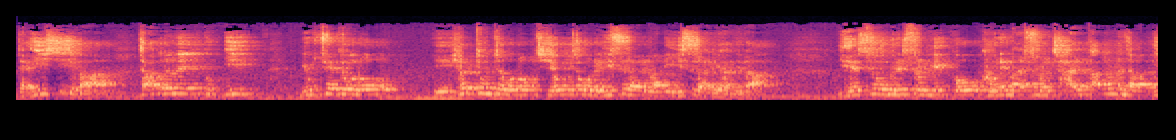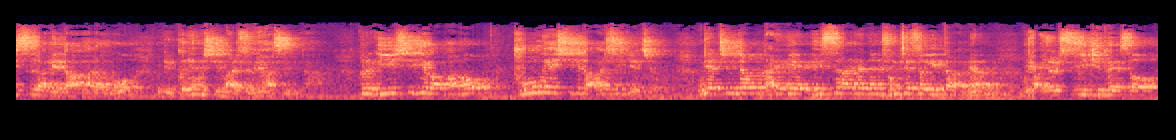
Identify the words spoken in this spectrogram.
자, 이 시기가 자 그러면 이 육체적으로 이 혈통적으로 지역적으로 이스라엘만이 이스라엘이 아니라 예수 그리스도를 믿고 그분의 말씀을 잘 따르는 자가 이스라엘이다라고 우리 끊임없이 말씀해 왔습니다. 그럼 이 시기가 바로 부흥의 시기다 할 수 있겠죠. 우리가 진정 나에게 이스라엘에 대한 정체성이 있다면 우리가 열심히 기도해서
